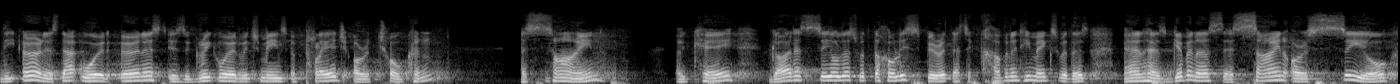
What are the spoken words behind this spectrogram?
the earnest? That word earnest is a Greek word which means a pledge or a token, a sign, Okay? God has sealed us with the Holy Spirit. That's a covenant He makes with us and has given us a sign or a seal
